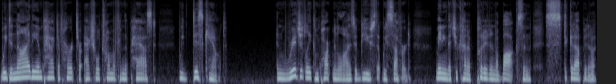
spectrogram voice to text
We deny the impact of hurts or actual trauma from the past. We discount and rigidly compartmentalize abuse that we suffered, meaning that you kind of put it in a box and stick it up in an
